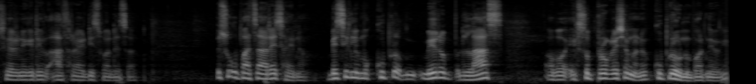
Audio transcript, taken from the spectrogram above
सेरो नेगेटिभ आर्थराइटिस भन्ने छ। यसो उपचारै छैन। बेसिकली म कुप्रो मेरो लास्ट अब यसो प्रोग्रेसन भनेको कुप्रो हुनुपर्ने हो कि?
